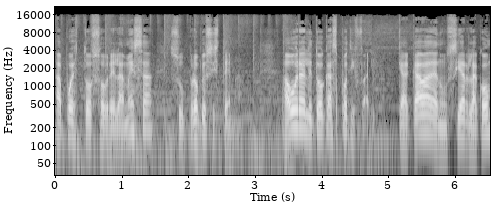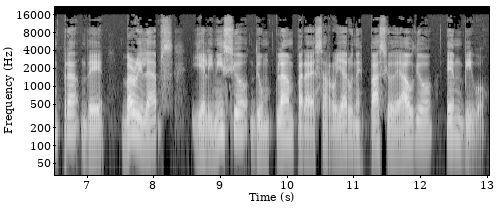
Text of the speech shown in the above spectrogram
ha puesto sobre la mesa su propio sistema. Ahora le toca a Spotify, que acaba de anunciar la compra de Berry Labs y el inicio de un plan para desarrollar un espacio de audio en vivo.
